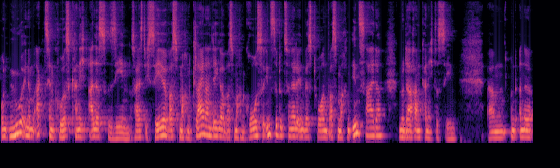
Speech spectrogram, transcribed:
und nur in einem Aktienkurs kann ich alles sehen. Das heißt, ich sehe, was machen Kleinanleger, was machen große institutionelle Investoren, was machen Insider. Nur daran kann ich das sehen. Ähm, und an der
